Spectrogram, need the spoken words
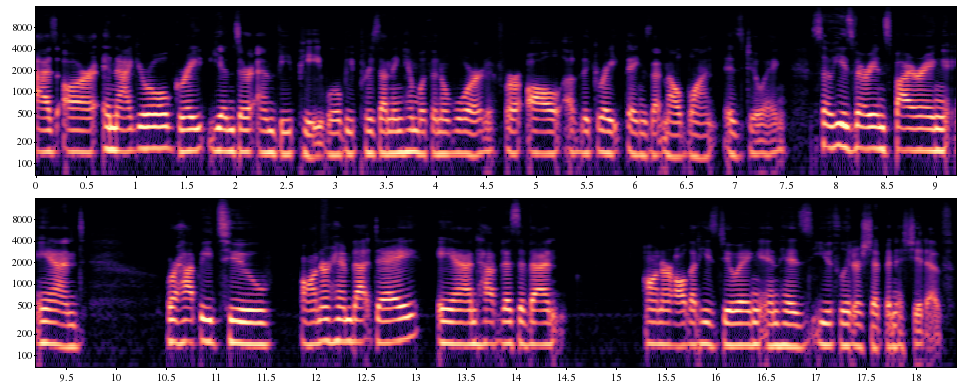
as our inaugural Great Yinzer MVP. We'll be presenting him with an award for all of the great things that Mel Blunt is doing. So he's very inspiring, and we're happy to honor him that day and have this event honor all that he's doing in his youth leadership initiative.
